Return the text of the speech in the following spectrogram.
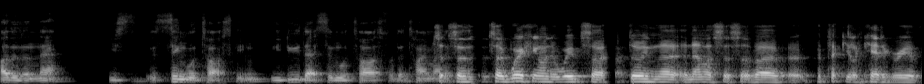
other than that you single tasking you do that single task for the time so, so, so working on your website doing the analysis of a, a, particular category of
